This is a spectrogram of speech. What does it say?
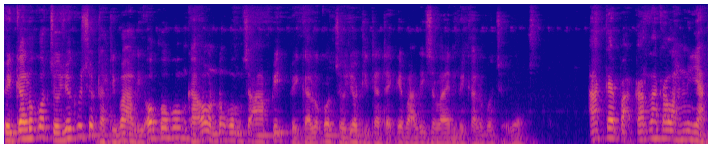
Begaloko Jaya iku sudah dadi wali. Apa wong gak ono wong seapik Begaloko Jaya didadekke wali selain Begaloko Jaya. Akeh Pak karena kalah niat.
